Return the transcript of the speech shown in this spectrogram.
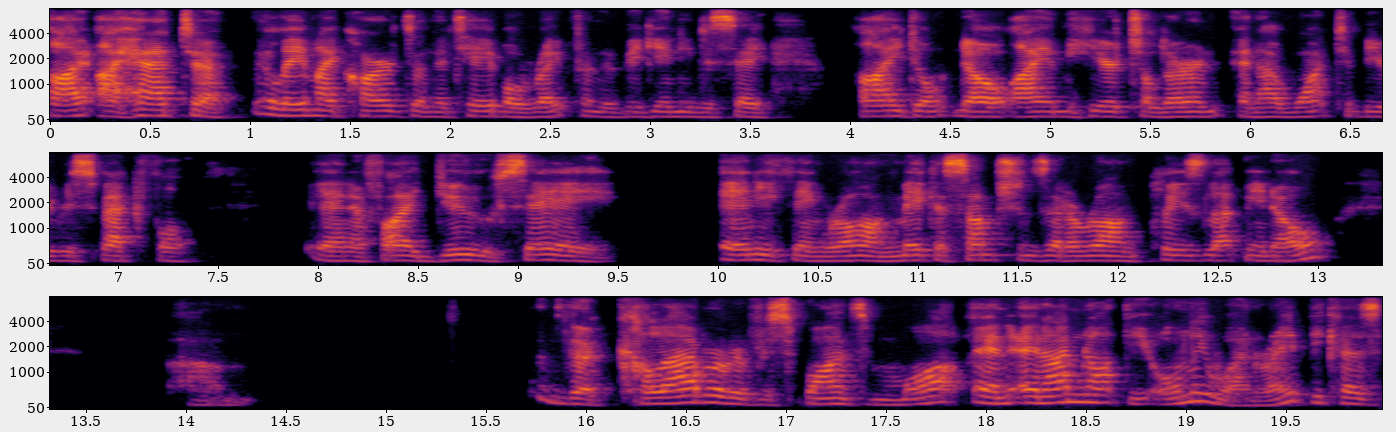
I, I had to lay my cards on the table right from the beginning to say, I don't know. I am here to learn and I want to be respectful. And if I do say anything wrong, make assumptions that are wrong, please let me know. Um, the collaborative response mo- and and I'm not the only one, right? Because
